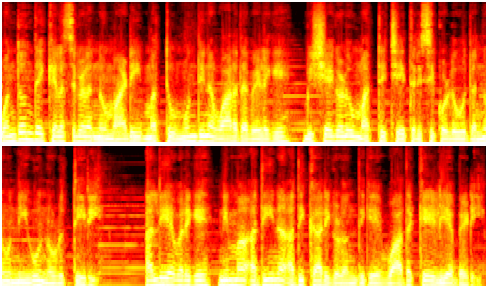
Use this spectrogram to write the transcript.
ಒಂದೊಂದೇ ಕೆಲಸಗಳನ್ನು ಮಾಡಿ ಮತ್ತು ಮುಂದಿನ ವಾರದ ವೇಳೆಗೆ ವಿಷಯಗಳು ಮತ್ತೆ ಚೇತರಿಸಿಕೊಳ್ಳುವುದನ್ನು ನೀವು ನೋಡುತ್ತೀರಿ. ಅಲ್ಲಿಯವರೆಗೆ ನಿಮ್ಮ ಅಧೀನ ಅಧಿಕಾರಿಗಳೊಂದಿಗೆ ವಾದಕ್ಕೆ ಇಳಿಯಬೇಡಿ.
